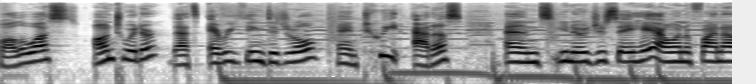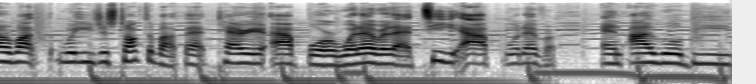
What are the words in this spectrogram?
follow us on Twitter. That's everything digital and tweet at us and you know just say, "Hey, I want to find out about what you just talked about that Terrier app or whatever that T app, whatever." And I will be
